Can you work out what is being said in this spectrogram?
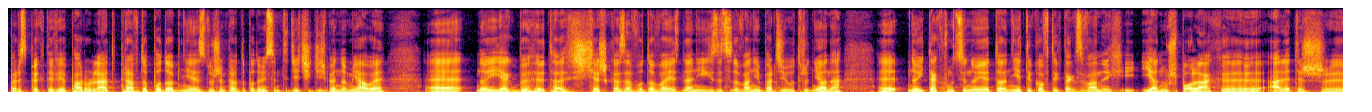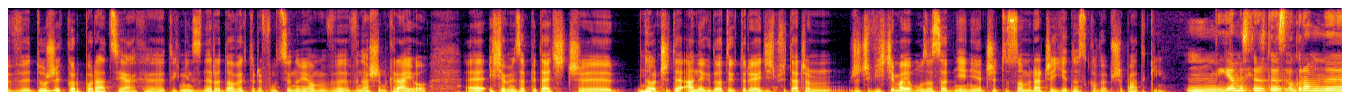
perspektywie paru lat prawdopodobnie, z dużym prawdopodobieństwem te dzieci gdzieś będą miały. E, no i jakby ta ścieżka zawodowa jest dla nich zdecydowanie bardziej utrudniona. E, no i tak funkcjonuje to nie tylko w tych tak zwanych Janusz Polach, e, ale też w dużych korporacjach, tych międzynarodowych, które funkcjonują w, w naszym kraju. I chciałbym zapytać, czy, no, czy te anegdoty, które ja dziś przytaczam, rzeczywiście mają uzasadnienie, czy to są raczej jednostkowe przypadki? Mm, ja myślę, że to jest ogromny,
